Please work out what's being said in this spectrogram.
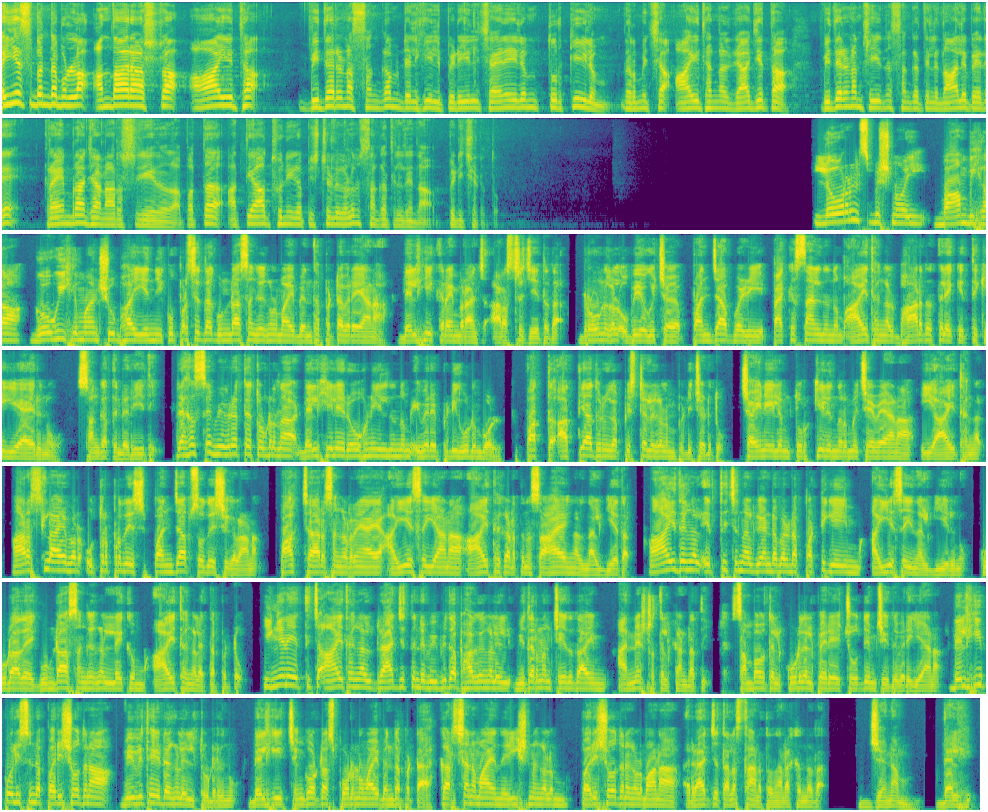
I S ബന്ധമുള്ള അന്താരാഷ്ട്ര ആയുധ വിതരണ സംഘം ഡൽഹിയിൽ പിടിയിൽ ചൈനയിലും തുർക്കിയിലും നിർമ്മിച്ച ആയുധങ്ങൾ രാജ്യത്ത് വിതരണം ചെയ്യുന്ന സംഘത്തിലെ നാല് പേരെ ക്രൈംബ്രാഞ്ചാണ് അറസ്റ്റ് ചെയ്തത്. പത്ത് അത്യാധുനിക പിസ്റ്റളുകളും സംഘത്തിൽ നിന്ന് പിടിച്ചെടുത്തു. ലോറൻസ് ബിഷ്ണോയ് ബാംബിഹ ഗോഗി ഹിമാൻഷു ഭായ് എന്നീ കുപ്രസിദ്ധ ഗുണ്ടാ സംഘങ്ങളുമായി ബന്ധപ്പെട്ടവരെയാണ് ഡൽഹി ക്രൈംബ്രാഞ്ച് അറസ്റ്റ് ചെയ്തത്. ഡ്രോണുകൾ ഉപയോഗിച്ച് പഞ്ചാബ് വഴി പാകിസ്ഥാനിൽ നിന്നും ആയുധങ്ങൾ ഭാരതത്തിലേക്ക് എത്തിക്കുകയായിരുന്നു സംഘത്തിന്റെ രീതി. രഹസ്യ വിവരത്തെ തുടർന്ന് ഡൽഹിയിലെ രോഹിണിയിൽ നിന്നും ഇവരെ പിടികൂടുമ്പോൾ പത്ത് അത്യാധുനിക പിസ്റ്റലുകളും പിടിച്ചെടുത്തു. ചൈനയിലും തുർക്കിയിലും നിർമ്മിച്ചവയാണ് ഈ ആയുധങ്ങൾ. അറസ്റ്റിലായവർ ഉത്തർപ്രദേശ് പഞ്ചാബ് സ്വദേശികളാണ്. പാക് ചാര സംഘടനയായ ഐ എസ് ഐ ആണ് ആയുധ കടത്തിന് സഹായങ്ങൾ നൽകിയത്. ആയുധങ്ങൾ എത്തിച്ചു നൽകേണ്ടവരുടെ പട്ടികയും ഐ എസ് ഐ നൽകിയിരുന്നു. കൂടാതെ ഗുണ്ടാ സംഘങ്ങളിലേക്കും ആയുധങ്ങൾ എത്തപ്പെട്ടു. ഇങ്ങനെ എത്തിച്ച ആയുധങ്ങൾ രാജ്യത്തിന്റെ വിവിധ ഭാഗങ്ങളിൽ വിതരണം ചെയ്തതായും അന്വേഷണത്തിൽ കണ്ടെത്തി. സംഭവത്തിൽ കൂടുതൽ പേരെ ചോദ്യം ചെയ്തു വരികയാണ്. ഡൽഹി പോലീസിന്റെ പരിശോധന വിവിധയിടങ്ങളിൽ തുടരുന്നു. ഡൽഹി ചെങ്കോട്ട സ്ഫോടനവുമായി ബന്ധപ്പെട്ട കർശനമായ നിരീക്ഷണങ്ങളും പരിശോധനകളുമാണ് രാജ്യ തലസ്ഥാനത്ത് നടക്കുന്നത്. ജനം ഡൽഹി.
